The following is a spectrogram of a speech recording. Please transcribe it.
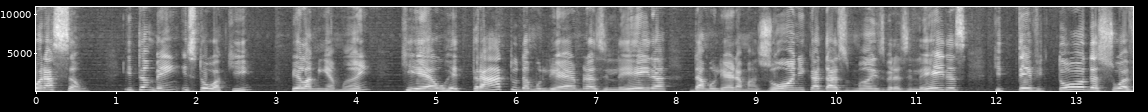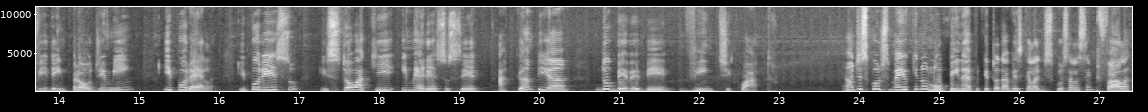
coração. E também estou aqui pela minha mãe, que é o retrato da mulher brasileira, da mulher amazônica, das mães brasileiras, que teve toda a sua vida em prol de mim e por ela. E por isso estou aqui e mereço ser a campeã do BBB 24. É um discurso meio que no looping, né? Porque toda vez que ela discursa, ela sempre fala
